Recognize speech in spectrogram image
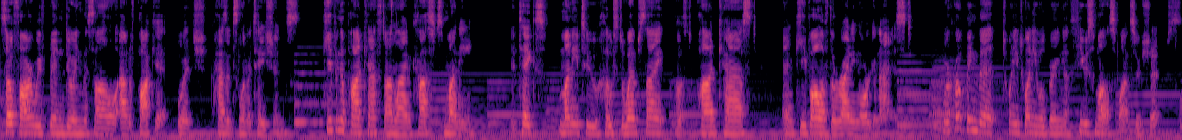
So far, we've been doing this all out of pocket, which has its limitations. Keeping a podcast online costs money. It takes money to host a website, host a podcast, and keep all of the writing organized. We're hoping that 2020 will bring a few small sponsorships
